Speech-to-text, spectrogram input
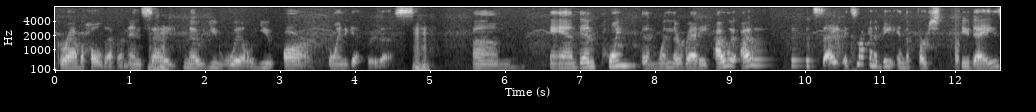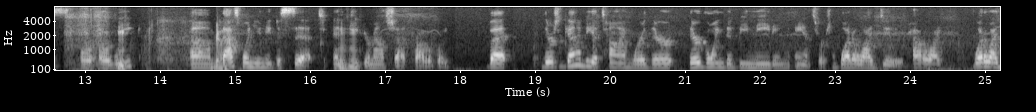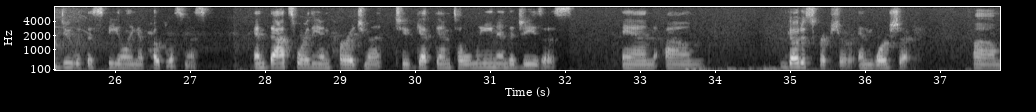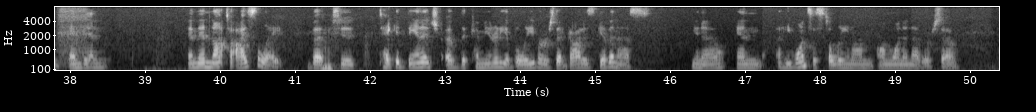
grab a hold of them and say, no, you will, you are going to get through this. Mhm. Um, and then point them when they're ready. I would, I would say it's not going to be in the first few days or, or week. Um, Yeah. That's when you need to sit and Mhm. keep your mouth shut, probably. But there's going to be a time where they're they're going to be needing answers. What do I do? How do I? What do I do with this feeling of hopelessness? and that's where the encouragement to get them to lean into Jesus and um, go to Scripture and worship, um, and then and then not to isolate, but mm. to take advantage of the community of believers that God has given us, you know, and He wants us to lean on on one another. So,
